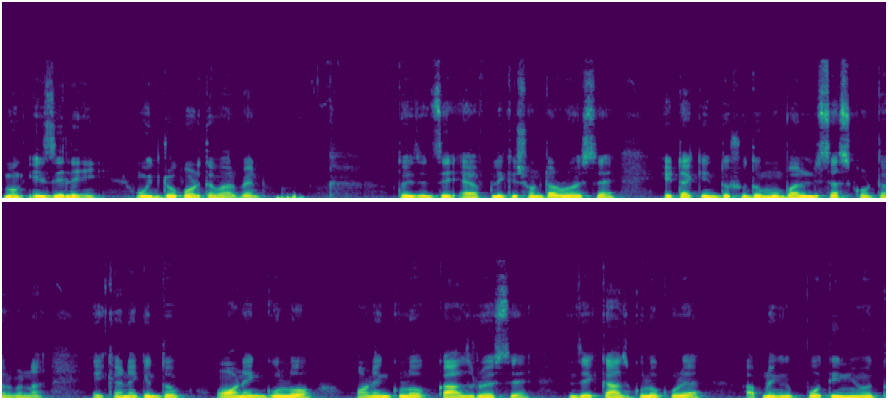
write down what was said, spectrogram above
এবং ইজিলি উইথড্র করতে পারবেন। তো এই যে অ্যাপ্লিকেশনটা রয়েছে, এটা কিন্তু শুধু মোবাইল রিচার্জ করতে পারবে না। এখানে কিন্তু অনেকগুলো অনেকগুলো কাজ রয়েছে। যে কাজগুলো করে আপনি কিন্তু প্রতিনিয়ত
